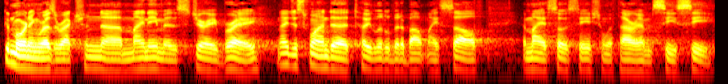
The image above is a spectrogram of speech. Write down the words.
Good morning, Resurrection. Uh, my name is Jerry Bray, and I just wanted to tell you a little bit about myself and my association with RMCC.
